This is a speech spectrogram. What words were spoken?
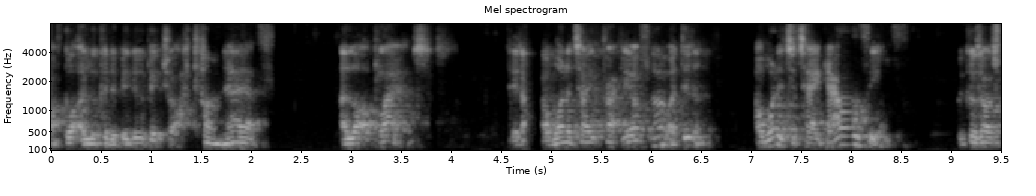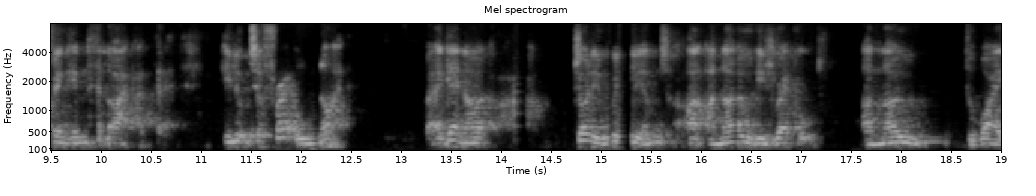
I've got to look at the bigger picture. I don't have a lot of players. Did I want to take Pratley off? No, I didn't. I wanted to take Alfie off because I was thinking like he looked a threat all night. But again, I, Johnny Williams, I, I know his record. I know the way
